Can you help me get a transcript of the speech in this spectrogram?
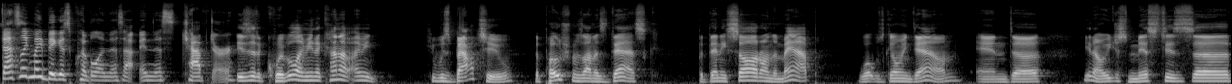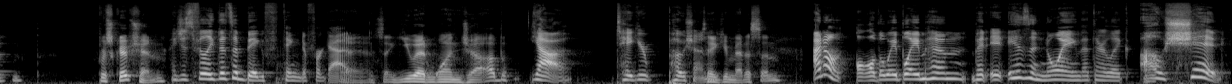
That's like my biggest quibble in this in this chapter. Is it a quibble? I mean, it kind of I mean, he was about to. The potion was on his desk, but then he saw it on the map what was going down and uh, you know, he just missed his uh prescription. I just feel like that's a big thing to forget. Yeah, It's like you had one job, Yeah. Take your potion. take your medicine. I don't all the way blame him, but it is annoying that they're like, oh shit,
